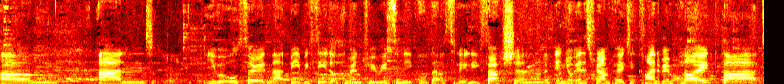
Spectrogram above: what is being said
Um, and you were also in that BBC documentary recently called Absolutely Fashion. And in your Instagram post, you kind of implied that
